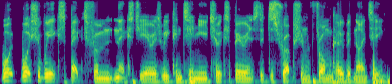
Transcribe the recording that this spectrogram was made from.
What, what should we expect from next year as we continue to experience the disruption from COVID 19?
